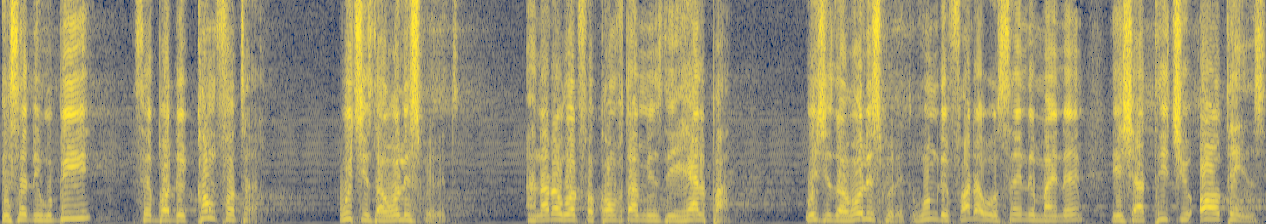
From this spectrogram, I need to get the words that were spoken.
He said it will be, said, but the comforter, which is the Holy Spirit. Another word for comforter means the helper, which is the Holy Spirit, whom the Father will send in my name. He shall teach you all things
